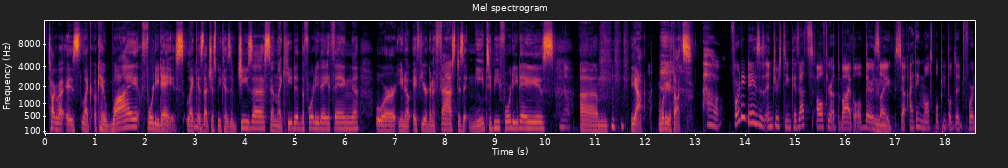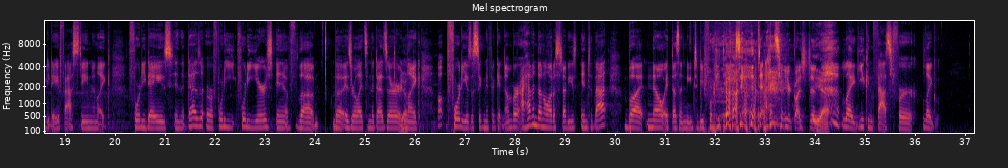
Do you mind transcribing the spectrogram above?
talk about is like okay why 40 days? Like is that just because of jesus and like he did the 40 day thing? Or you know if you're gonna fast does it need to be 40 days? No um yeah. What are your thoughts? Oh, 40 days is interesting because that's all throughout the Bible. There's Mm. like, so I think multiple people did 40 day fasting and like 40 days in the desert or 40, 40 years in, of the, the Israelites in the desert. Yep. And like uh, 40 is a significant number. I haven't done a lot of studies into that, but no, it doesn't need to be 40 days to answer your question. Yeah. Like you can fast for like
